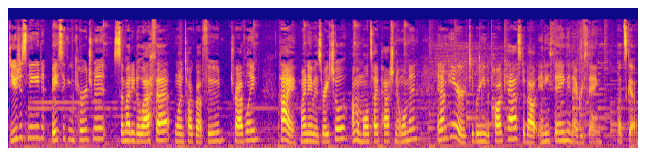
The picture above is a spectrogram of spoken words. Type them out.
Do you just need basic encouragement, somebody to laugh at, want to talk about food, traveling? Hi, my name is Rachel. I'm a multi passionate woman, and I'm here to bring you the podcast about anything and everything. Let's go.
